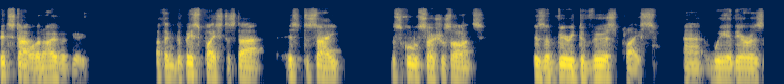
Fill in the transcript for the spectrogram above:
let's start with an overview. I think the best place to start is to say the School of Social Science is a very diverse place uh, where there is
